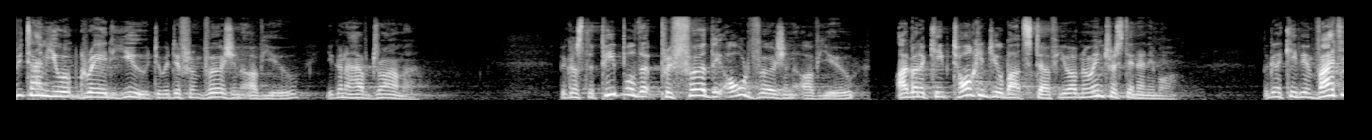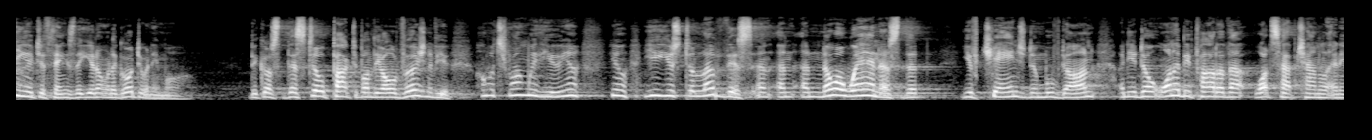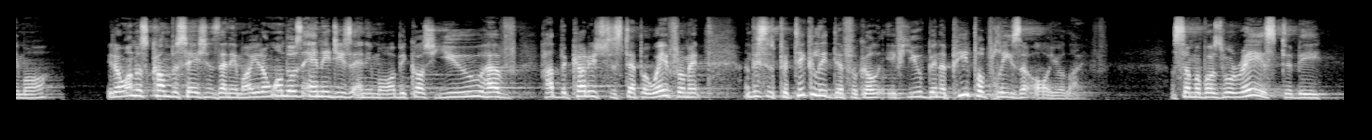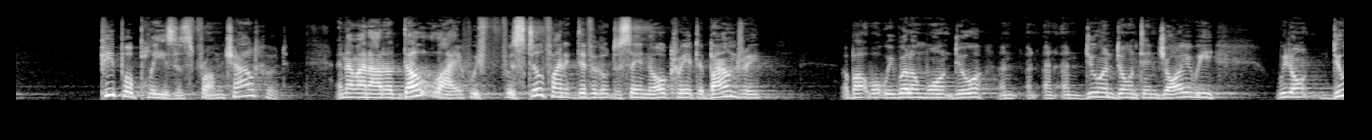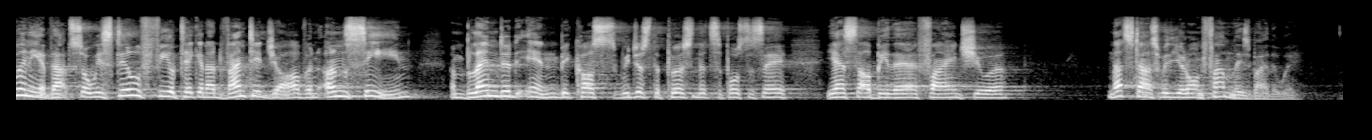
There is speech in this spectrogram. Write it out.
Every time you upgrade you to a different version of you, you're going to have drama. Because the people that preferred the old version of you are going to keep talking to you about stuff you have no interest in anymore. They're going to keep inviting you to things that you don't want to go to anymore. Because they're still packed upon the old version of you. Oh, what's wrong with you? You know, you, know, you used to love this, and, and, and no awareness that you've changed and moved on, and you don't want to be part of that WhatsApp channel anymore. You don't want those conversations anymore. You don't want those energies anymore because you have had the courage to step away from it. And this is particularly difficult if you've been a people pleaser all your life. Some of us were raised to be people pleasers from childhood. And now in our adult life, we, we still find it difficult to say no, create a boundary about what we will and won't do and, and, and do and don't enjoy. We, we don't do any of that, so we still feel taken advantage of and unseen and blended in because we're just the person that's supposed to say, Yes, I'll be there, fine, sure. And that starts with your own families, by the way.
